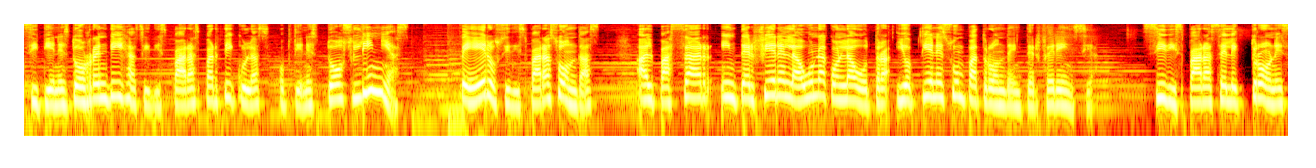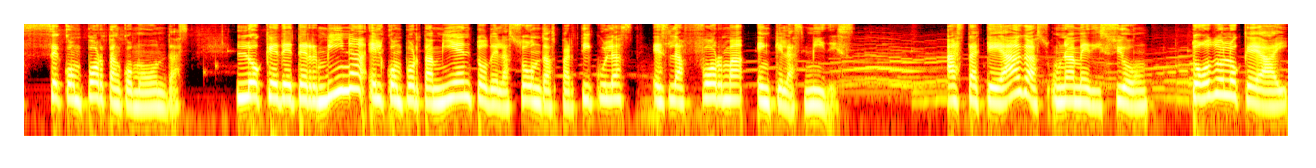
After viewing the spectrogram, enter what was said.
Si tienes dos rendijas y disparas partículas, obtienes dos líneas. Pero si disparas ondas, al pasar interfieren la una con la otra y obtienes un patrón de interferencia. Si disparas electrones, se comportan como ondas. Lo que determina el comportamiento de las ondas partículas es la forma en que las mides. Hasta que hagas una medición, todo lo que hay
